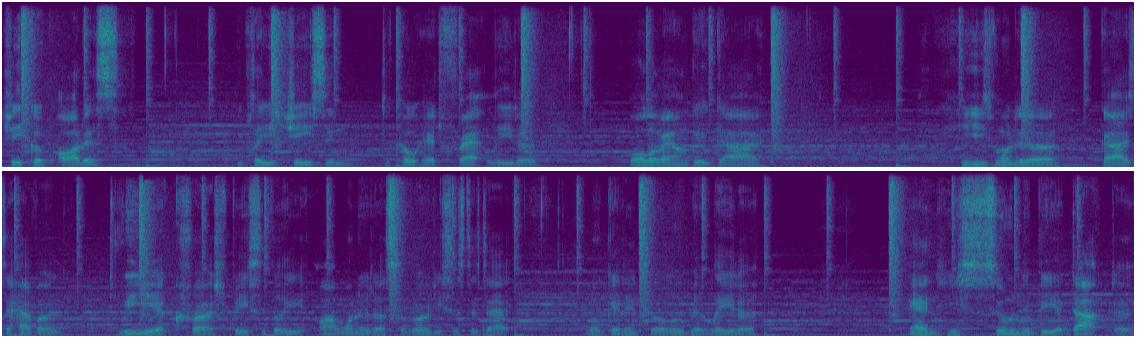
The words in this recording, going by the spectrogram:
Jacob Artist. He plays Jason, the co-head frat leader all around good guy. He's one of the guys that have a three year crush basically on one of the sorority sisters that we'll get into a little bit later. And he's soon to be a doctor.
